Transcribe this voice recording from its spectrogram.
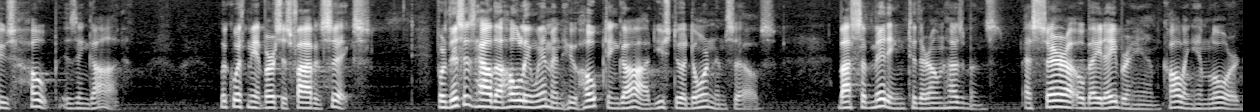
whose hope is in God. Look with me at verses 5 and 6. For this is how the holy women who hoped in God used to adorn themselves by submitting to their own husbands, as Sarah obeyed Abraham, calling him Lord.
